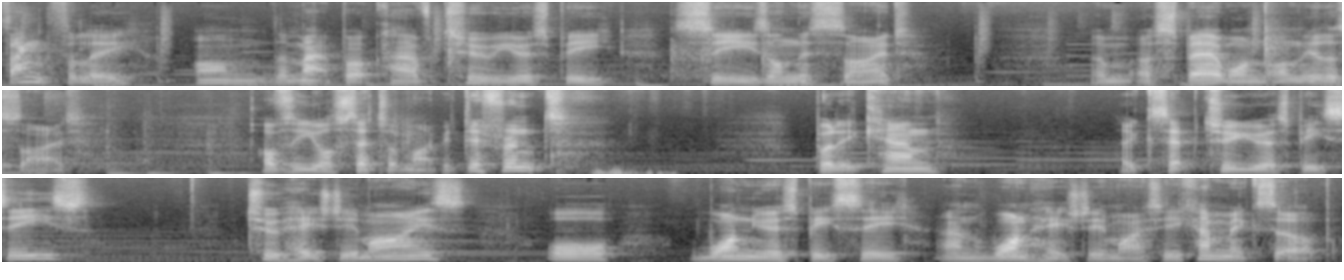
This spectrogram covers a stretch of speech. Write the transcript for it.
thankfully, on the MacBook I have two USB-Cs on this side, um, a spare one on the other side. Obviously your setup might be different, but it can accept two USB-Cs, two HDMIs, or one USB-C and one HDMI, so you can mix it up.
